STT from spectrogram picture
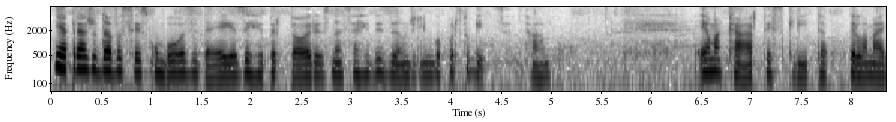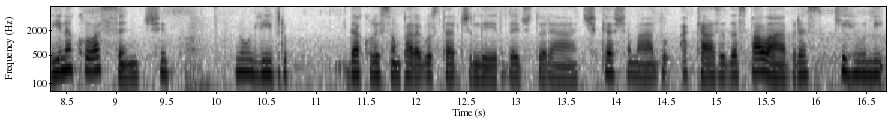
e é para ajudar vocês com boas ideias e repertórios nessa revisão de língua portuguesa, tá? É uma carta escrita pela Marina Colassante no livro da coleção Para Gostar de Ler, da editora Ática, chamado A Casa das Palavras, que reúne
